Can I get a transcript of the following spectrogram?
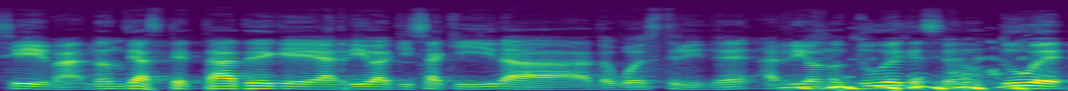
Sì, ma non vi aspettate che arriva chissà chi da, da Wall Street, eh? arrivano due che sono due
